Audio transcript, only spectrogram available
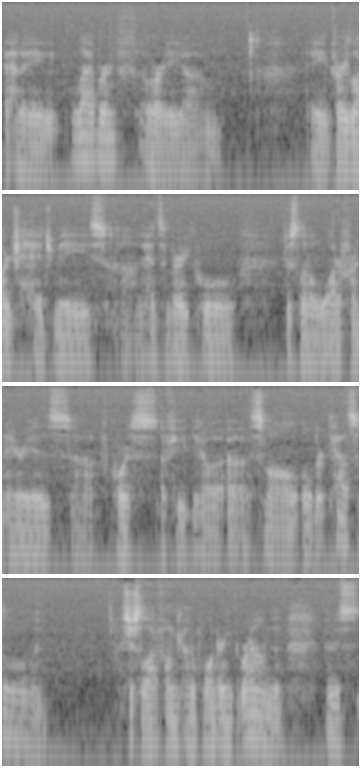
they had a labyrinth or a um, a very large hedge maze. Uh, they had some very cool, just little waterfront areas. Uh, of course, a few, you know, a, a, small older castle, and it's just a lot of fun, kind of wandering the grounds. And there was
